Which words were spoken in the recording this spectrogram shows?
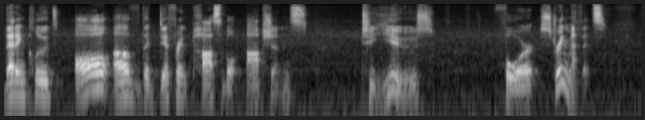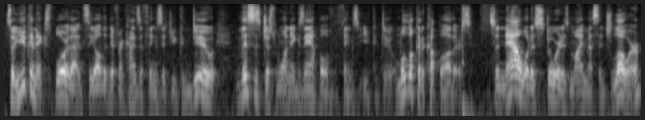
that includes all of the different possible options to use for string methods. So you can explore that and see all the different kinds of things that you can do. This is just one example of the things that you could do. And we'll look at a couple others. So now what is stored is my message lower.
